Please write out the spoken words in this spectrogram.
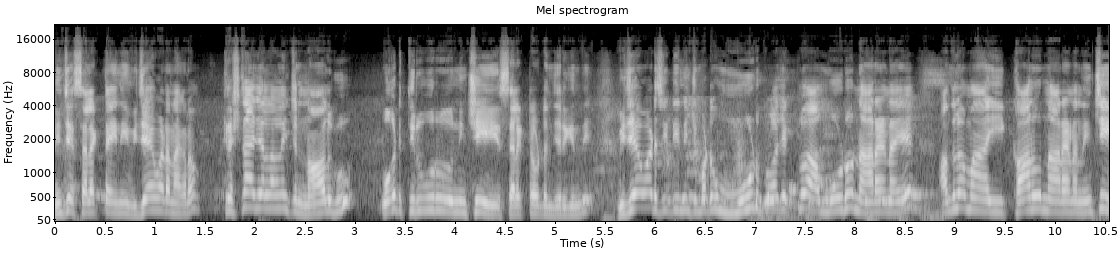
నుంచే సెలెక్ట్ అయినాయి విజయవాడ నగరం. కృష్ణా జిల్లా నుంచి నాలుగు. ఒకటి తిరువురు నుంచి సెలెక్ట్ అవ్వడం జరిగింది. విజయవాడ సిటీ నుంచి మటుకు మూడు ప్రాజెక్టులు ఆ మూడు నారాయణయే అందులో మా ఈ కానూరు నారాయణ నుంచి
